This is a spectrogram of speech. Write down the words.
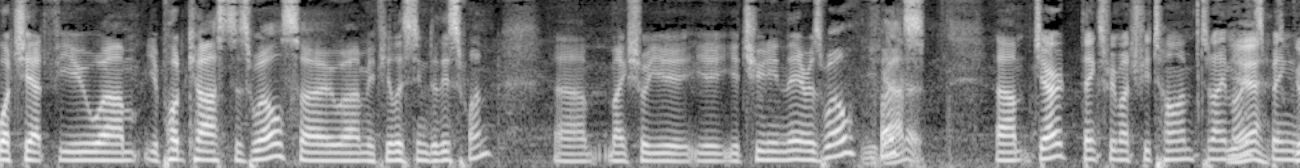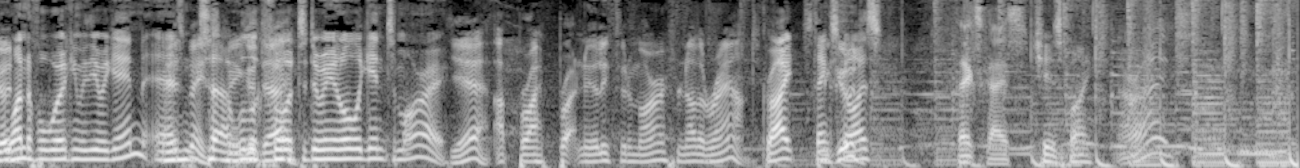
Watch out for you, um, your podcast as well. So um, if you're listening to this one, um, make sure you, you, you tune in there as well, You got folks. It. Um, Jared, thanks very much for your time today, mate. Yeah, it's it's been good. wonderful working with you again, has and been. It's uh, been a we'll look day. forward to doing it all again tomorrow. Yeah, up bright, bright and early for tomorrow for another round. Great. Thanks, guys. Thanks, guys. Cheers. Bye. All right.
